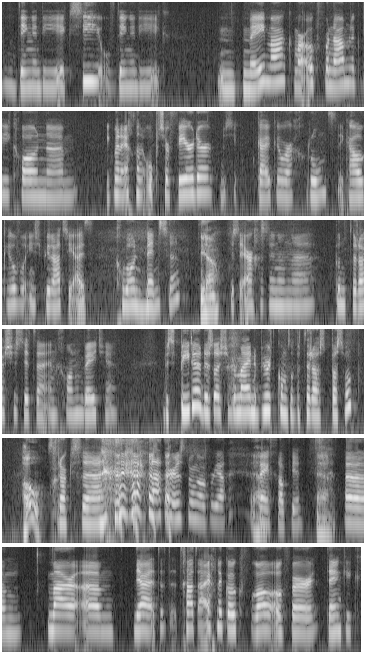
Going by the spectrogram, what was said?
dingen die ik zie of dingen die ik meemaak. Maar ook voornamelijk die ik gewoon... ehm, ik ben echt een observeerder. Dus ik kijk heel erg rond. Ik hou ook heel veel inspiratie uit gewoon mensen. Ja. Dus ergens in een, eh, op een terrasje zitten en gewoon een beetje bespieden. Dus als je bij mij in de buurt komt op het terras, pas op. Oh. Straks gaat er een song over jou. Ja. Nee, grapje. Ja. Ehm, maar ehm, ja, het, het, het gaat eigenlijk ook vooral over, denk ik,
